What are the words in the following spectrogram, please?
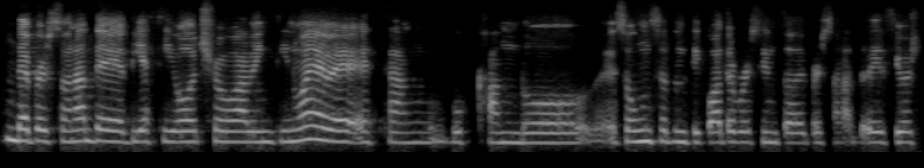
de personas de 18 a 29 están buscando, eso es un 74% de personas de 18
